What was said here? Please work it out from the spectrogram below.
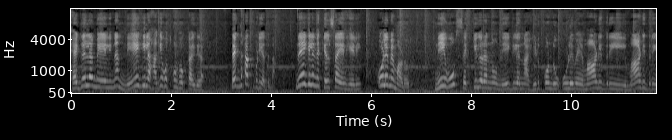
ಹೆಗಲ ಮೇಲಿನ ನೇಗಿಲ ಹಾಗೆ ಹೊತ್ಕೊಂಡು ಹೋಗ್ತಾ ಇದ್ದೀರಾ. ತೆಗ್ದು ಹಾಕ್ಬಿಡಿ ಅದನ್ನ. ನೇಗಿಲಿನ ಕೆಲಸ ಏನ್ ಹೇಳಿ? ಉಳಿಮೆ ಮಾಡೋದು. ನೀವು ಸೆಕ್ಯುಲರ್ ಅನ್ನೋ ನೇಗಿಲನ್ನ ಹಿಡ್ಕೊಂಡು ಉಳುಮೆ ಮಾಡಿದ್ರಿ ಮಾಡಿದ್ರಿ,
